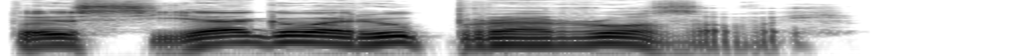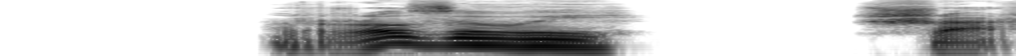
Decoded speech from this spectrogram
то есть я говорю про розовый. Розовый шар.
